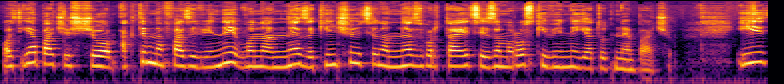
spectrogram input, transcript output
От я бачу, що активна фаза війни вона не закінчується, вона не згортається, і заморозки війни я тут не бачу. І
